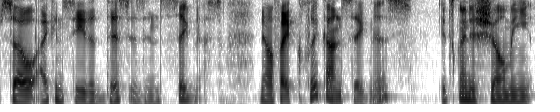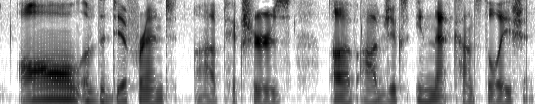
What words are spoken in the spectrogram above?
So I can see that this is in Cygnus. Now, if I click on Cygnus, it's going to show me all of the different uh, pictures of objects in that constellation.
